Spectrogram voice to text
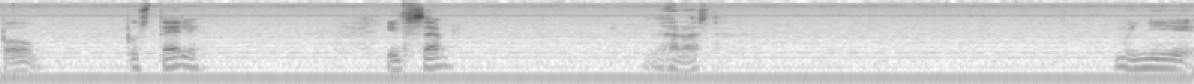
по пустелі. І все. Гаразд. Мені.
